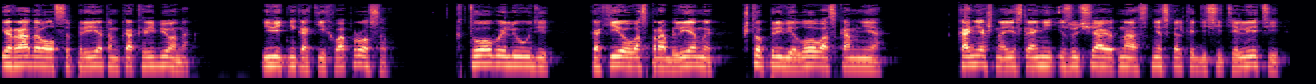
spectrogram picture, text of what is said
и радовался при этом как ребенок. И ведь никаких вопросов. Кто вы, люди? Какие у вас проблемы? Что привело вас ко мне? Конечно, если они изучают нас несколько десятилетий,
